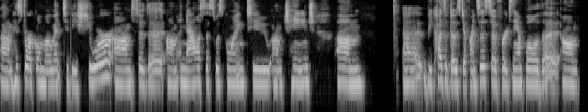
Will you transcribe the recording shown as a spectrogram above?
um, historical moment, to be sure. Um, so the analysis was going to change. Um, uh, because of those differences. So, for example, the um,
